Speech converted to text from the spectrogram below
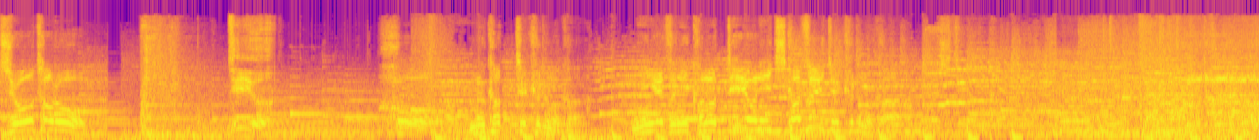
上太郎。ディオ。ほう向かってくるのか。逃げずにこのディオに近づいてくるのか。してやる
